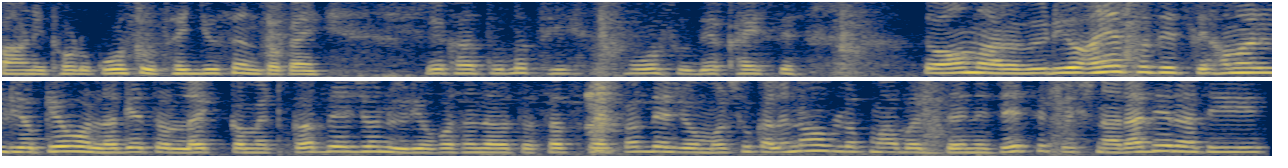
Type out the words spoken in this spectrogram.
પાણી થોડુંક ઓછું થઈ ગયું છે ને તો કાંઈ દેખાતું નથી ઓછું દેખાય છે. તો અમારો વીડિયો અહીંયા સુધી જ અમારો વીડિયો કેવો લાગે તો લાઈક કમેન્ટ કરી દેજો વીડિયો પસંદ આવે તો સબસ્ક્રાઈબ કરી દેજો. મળશું કાલે નવા બ્લોગમાં બધાને. જય શ્રી કૃષ્ણ. રાધે રાધે.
